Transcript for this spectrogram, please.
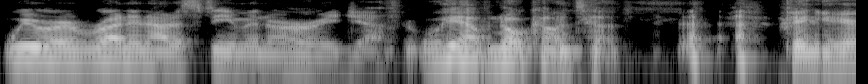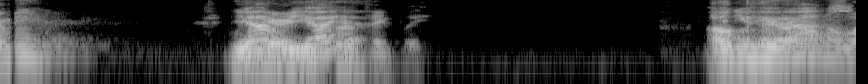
We were running out of steam in a hurry, Jeff. We have no content. Can you hear me? We Yeah, hear we you got you. perfectly. Can you hear I don't us?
